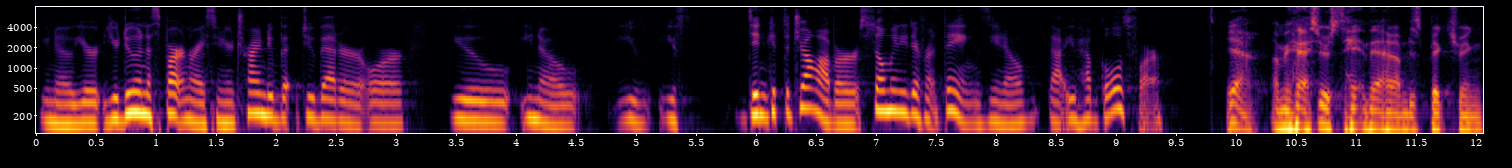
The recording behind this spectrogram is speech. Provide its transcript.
you know you're you're doing a Spartan race and you're trying to do better or you you know you've you've didn't get the job or so many different things you know that you have goals for. Yeah. I mean, as you're saying that, I'm just picturing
